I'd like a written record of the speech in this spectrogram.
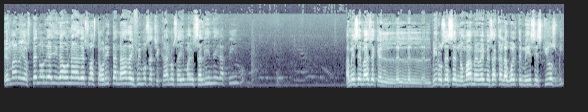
Hermano, y a usted no le ha llegado nada de eso hasta ahorita, nada, y fuimos a checarnos ahí, hermano, y salí negativo. A mí se me hace que el, virus ese nomás me ve y me saca la vuelta y me dice, excuse me.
